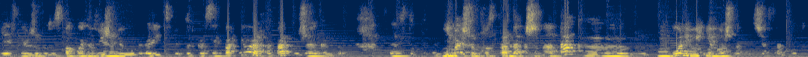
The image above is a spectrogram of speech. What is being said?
я теперь уже буду в спокойном режиме благодарить тебе только всех партнеров, а так уже как бы небольшой постпродакшн. А так э, более-менее можно сейчас работать.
